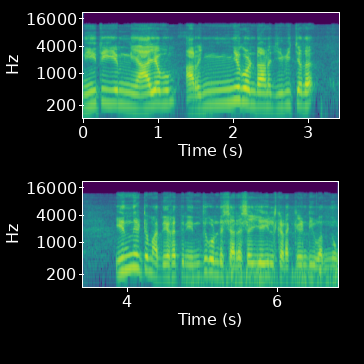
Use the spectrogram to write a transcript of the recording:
നീതിയും ന്യായവും അറിഞ്ഞുകൊണ്ടാണ് ജീവിച്ചത്. എന്നിട്ടും അദ്ദേഹത്തിന് എന്തുകൊണ്ട് ശരശയ്യയിൽ കിടക്കേണ്ടി വന്നു?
